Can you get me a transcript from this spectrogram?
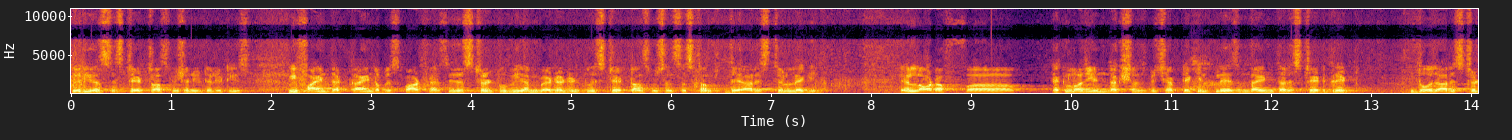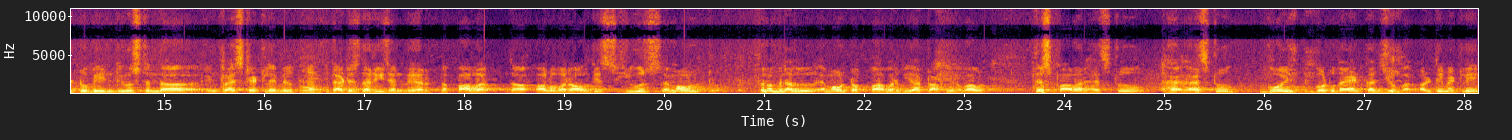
various state transmission utilities. We find that kind of smartness is still to be embedded into state transmission systems. They are still lagging. A lot of uh, technology inductions which have taken place in the interstate grid, those are still to be induced in the intrastate level. Right. That is the reason where the power, the all over all this huge amount, phenomenal amount of power we are talking about, this power has to has to go in, go to the end consumer. Ultimately,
